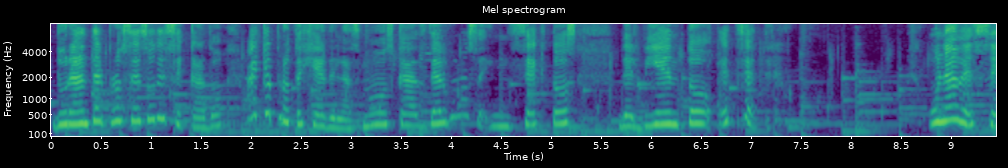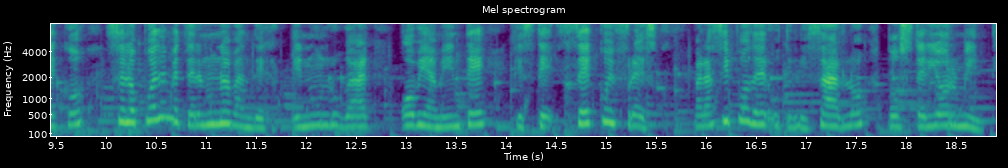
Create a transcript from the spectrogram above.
Durante el proceso de secado hay que proteger de las moscas, de algunos insectos, del viento, etc. Una vez seco, se lo puede meter en una bandeja, en un lugar obviamente que esté seco y fresco, para así poder utilizarlo posteriormente.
